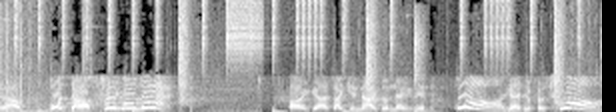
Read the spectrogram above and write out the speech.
And I, what the frick was that? Alright guys, I cannot go negative. Whoa, I gotta do it for squall.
